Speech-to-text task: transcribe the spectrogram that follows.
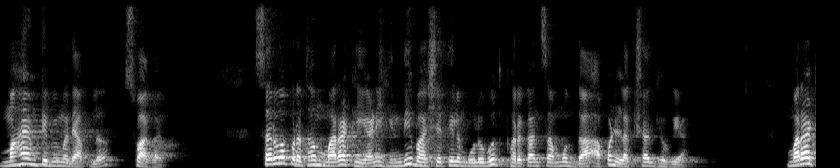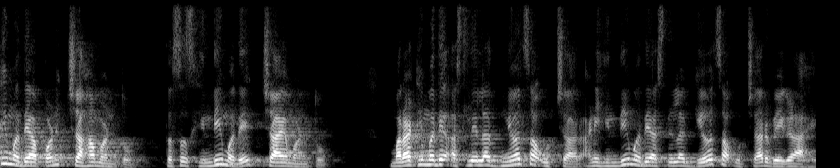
महा एम टी व्हीमध्ये आपलं स्वागत. सर्वप्रथम मराठी आणि हिंदी भाषेतील मूलभूत फरकांचा मुद्दा आपण लक्षात घेऊया. मराठीमध्ये आपण चहा म्हणतो तसंच हिंदीमध्ये चाय म्हणतो. मराठीमध्ये असलेला ज्ञचा उच्चार आणि हिंदीमध्ये असलेला ग्यचा उच्चार वेगळा आहे.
